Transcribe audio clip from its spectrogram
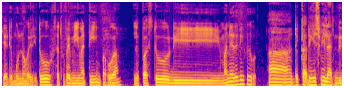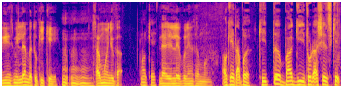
Kejadian bunuh kat situ satu family mati empat orang. Lepas tu di mana tadi aku Ah, dekat Negeri Sembilan. Negeri Sembilan Batu Kikir. Hmm. hmm, hmm. Sama juga. Okay. Dari level yang sama. Okey tak apa. Kita bagi introduction sikit.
